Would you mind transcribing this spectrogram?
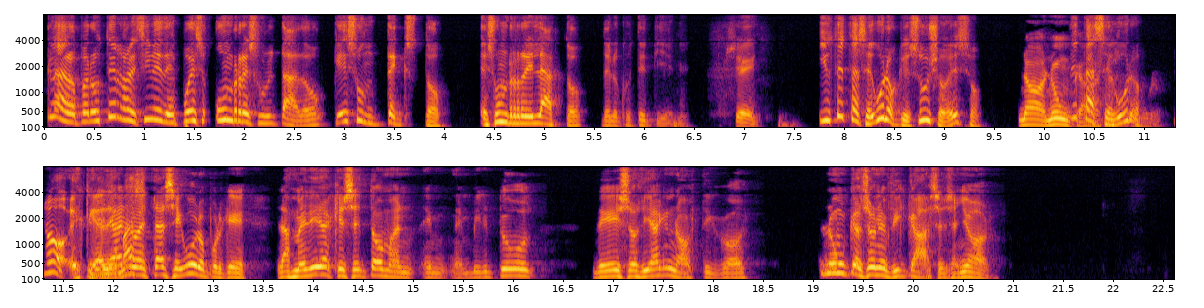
Claro, pero usted recibe después un resultado que es un texto, es un relato de lo que usted tiene. sí. ¿Y usted está seguro que es suyo eso? No, nunca. ¿Está va a estar seguro? No, es que Que además. no está seguro porque las medidas que se toman en, en virtud de esos diagnósticos nunca son eficaces, señor.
